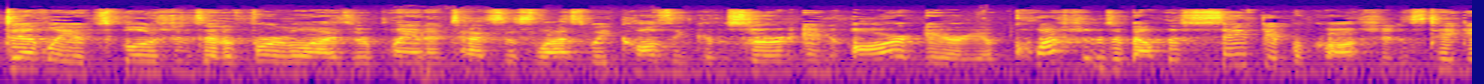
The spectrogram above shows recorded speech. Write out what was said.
Deadly explosions at a fertilizer plant in Texas last week causing concern in our area. Questions about the safety precautions taken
